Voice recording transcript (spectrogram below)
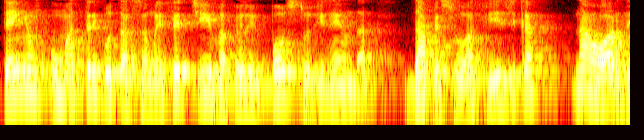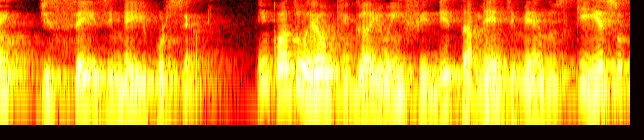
tenham uma tributação efetiva pelo imposto de renda da pessoa física na ordem de 6,5%. Enquanto eu, que ganho infinitamente menos que isso,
